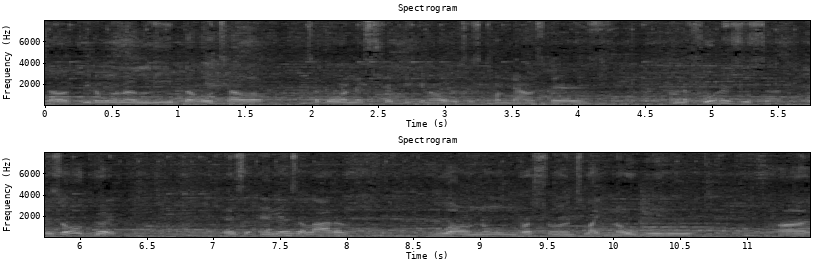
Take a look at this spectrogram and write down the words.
So if you don't want to leave the hotel to go on this trip, you can always just come downstairs. And the food is just it's all good. It's, and there's a lot of well-known restaurants like Nobu, uh,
